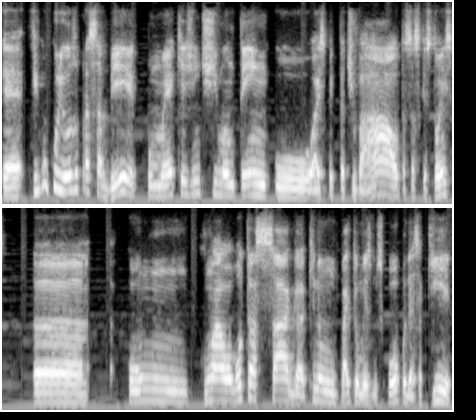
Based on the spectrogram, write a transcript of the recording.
É, fico curioso para saber como é que a gente mantém o, a expectativa alta, essas questões, uh, com, com uma outra saga que não vai ter o mesmo escopo dessa aqui,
